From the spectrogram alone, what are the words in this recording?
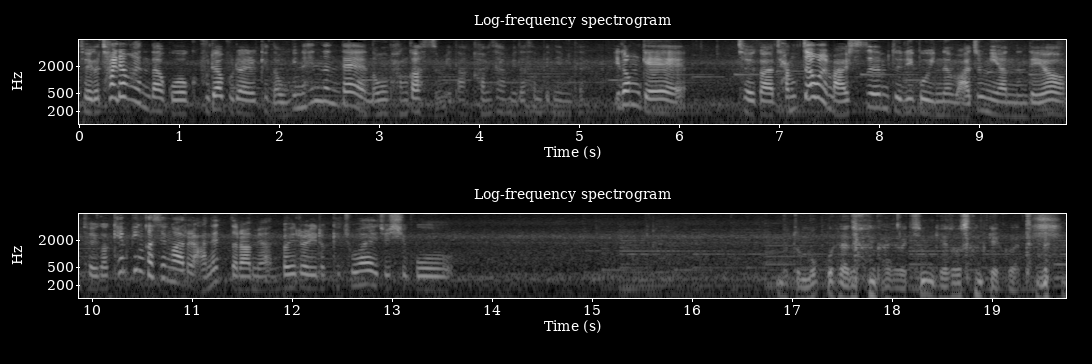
저희가 촬영한다고 부랴부랴 이렇게 나오기는 했는데 너무 반가웠습니다. 감사합니다, 선배님들. 이런 게 저희가 장점을 말씀드리고 있는 와중이었는데요. 저희가 캠핑카 생활을 안 했더라면 저희를 이렇게 좋아해 주시고 뭐 좀 먹고 해야 되는 거예요. 침 계속 삼킬 것 같은데.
